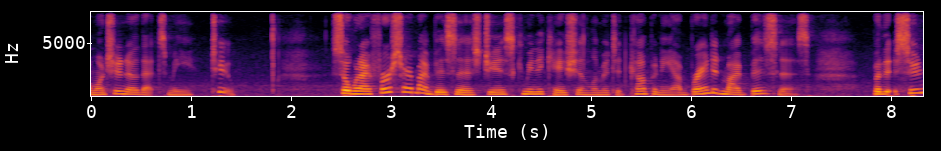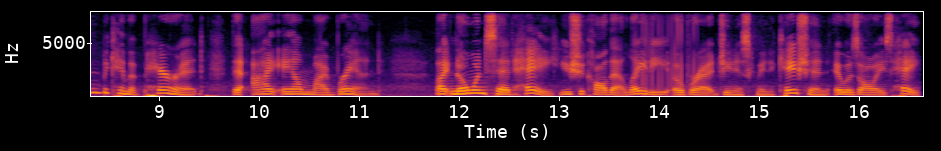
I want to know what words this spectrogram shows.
I want you to know that's me too. So, when I first started my business, Genius Communication Limited Company, I branded my business, but it soon became apparent that I am my brand. Like, no one said, hey, you should call that lady over at Genius Communication. It was always, hey,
